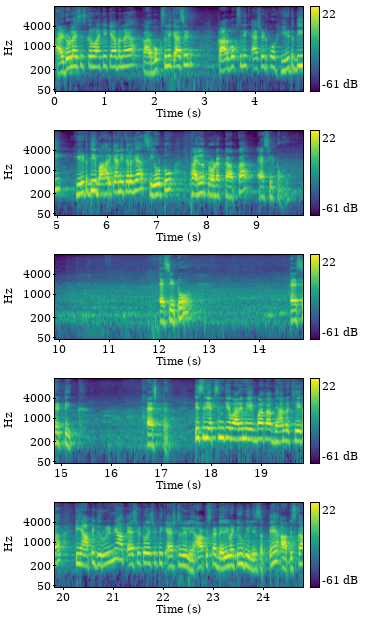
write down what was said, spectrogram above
हाइड्रोलाइसिस करवा के क्या बनाया? Carboxylic acid. कार्बोक्सिलिक एसिड को हीट दी। हीट दी, बाहर क्या निकल गया? CO2 फाइनल प्रोडक्ट आपका एसीटोन एसीटो एसेटिक एस्टर इस रिएक्शन के बारे में एक बात आप ध्यान रखिएगा कि यहाँ पे ज़रूरी नहीं आप एसिटो एसिटिक एस्टर लें। आप इसका डेरिवेटिव भी ले सकते हैं। आप इसका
